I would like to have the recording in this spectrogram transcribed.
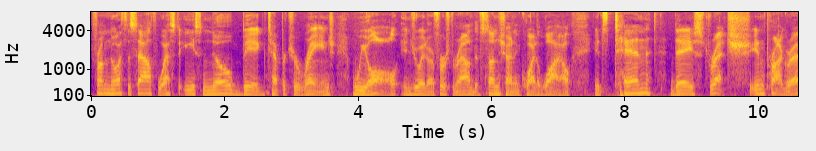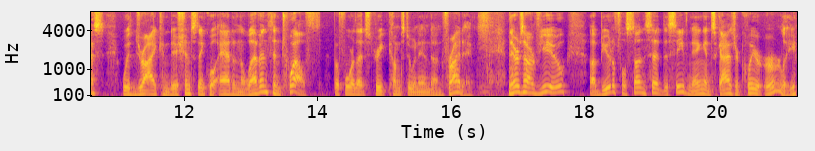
From north to south, west to east, no big temperature range. We all enjoyed our first round of sunshine in quite a while. It's 10 day stretch in progress with dry conditions. think we'll add an 11th and 12th before that streak comes to an end on Friday. There's our view. A beautiful sunset this evening and skies are clear early.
